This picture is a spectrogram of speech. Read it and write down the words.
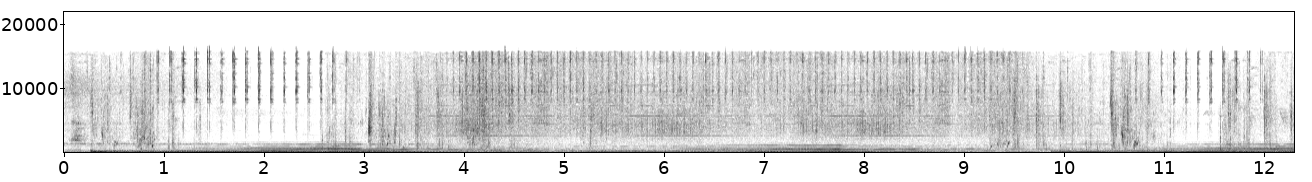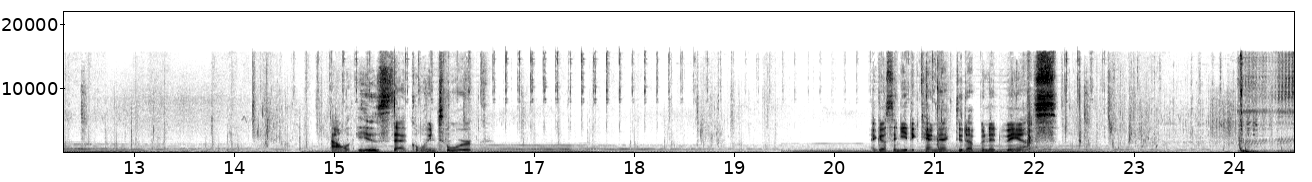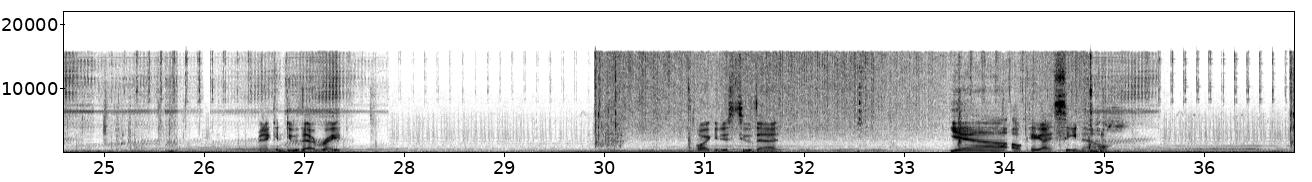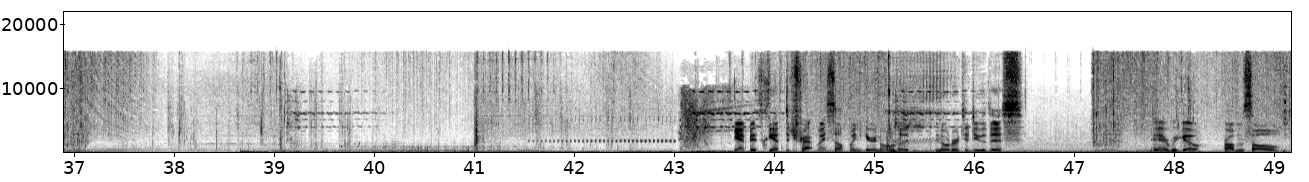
How is that going to work? I guess I need to connect it up in advance? I mean, I can do that, right? Oh, I can just do that... Yeah, okay, I see now. Basically have to trap myself in here in order to, in order to do this. There we go. Problem solved.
